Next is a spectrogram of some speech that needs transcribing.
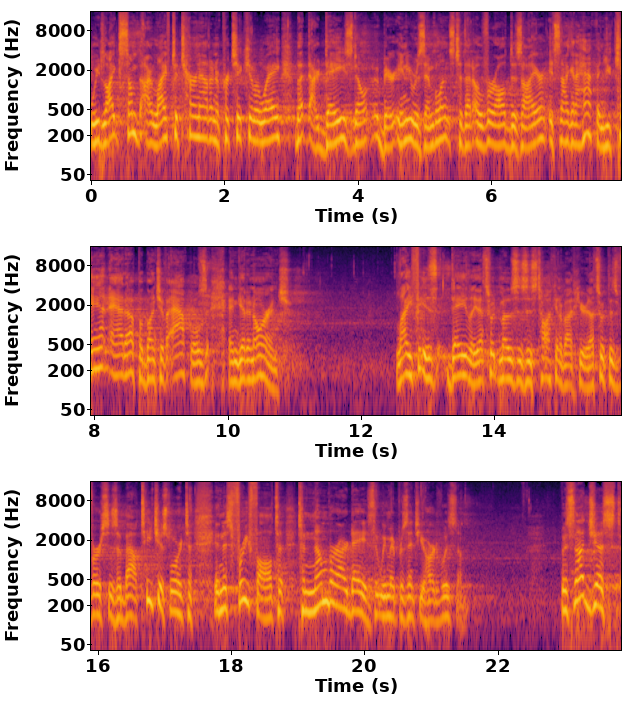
we'd like some our life to turn out in a particular way, but our days don't bear any resemblance to that overall desire. It's not going to happen. You can't add up a bunch of apples and get an orange. Life is daily. That's what Moses is talking about here. That's what this verse is about. Teach us, Lord, to, in this free fall, to, to number our days that we may present to you heart of wisdom. But it's not just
